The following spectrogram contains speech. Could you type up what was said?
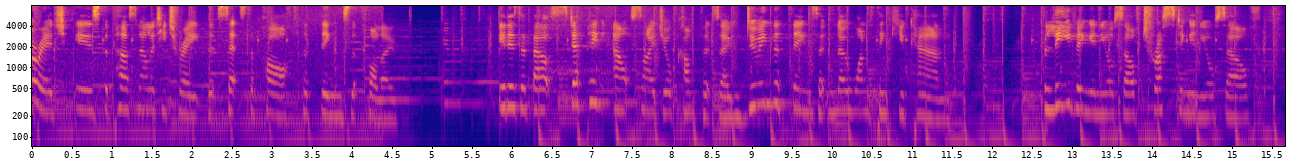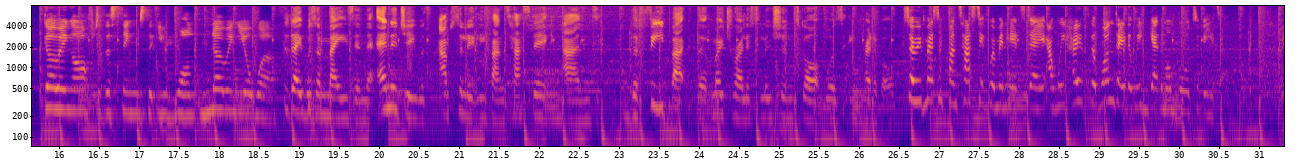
Courage is the personality trait that sets the path for things that follow. It is about stepping outside your comfort zone, doing the things that no one think you can, believing in yourself, trusting in yourself, going after the things that you want, knowing your worth. Today was amazing. The energy was absolutely fantastic and the feedback that Motorola Solutions got was incredible. So we've met some fantastic women here today and we hope that one day that we can get them on board to Visa.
